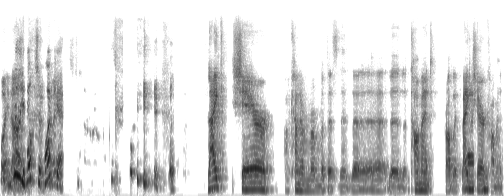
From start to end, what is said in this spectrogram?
Why It really helps the podcast. like, share. I can't even remember what that's the, the the the comment. Probably like, Uh, share, comment.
